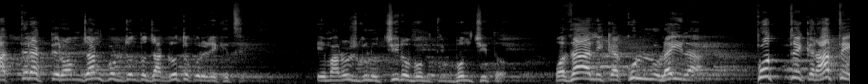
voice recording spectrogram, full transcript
রাখতে রাখতে রমজান পর্যন্ত জাগ্রত করে রেখেছে। এই মানুষগুলো চিরবন্তি বঞ্চিত। ওয়াজালিকা কুল্লু লাইলা, প্রত্যেক রাতে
